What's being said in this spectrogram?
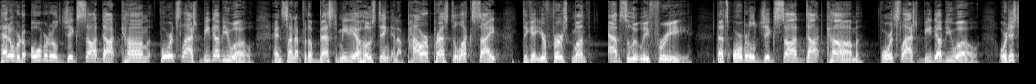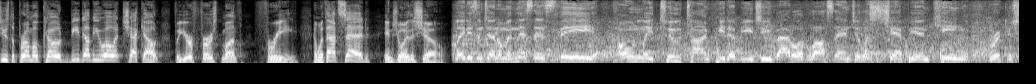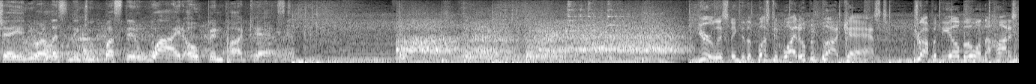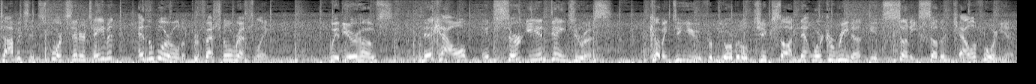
head over to orbitaljigsaw.com forward slash BWO and sign up for the best media hosting and a PowerPress Deluxe site to get your first month absolutely free. That's orbitaljigsaw.com forward slash BWO. Or just use the promo code BWO at checkout for your first month free. And with that said, enjoy the show. Ladies and gentlemen, this is the only two-time PWG Battle of Los Angeles champion, King Ricochet, and you are listening to Busted Wide Open Podcast. You're listening to the Busted Wide Open Podcast, dropping the elbow on the hottest topics in sports entertainment and the world of professional wrestling. With your hosts, Nick Howell and Sir Ian Dangerous. Coming to you from the Orbital Jigsaw Network Arena in sunny Southern California.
